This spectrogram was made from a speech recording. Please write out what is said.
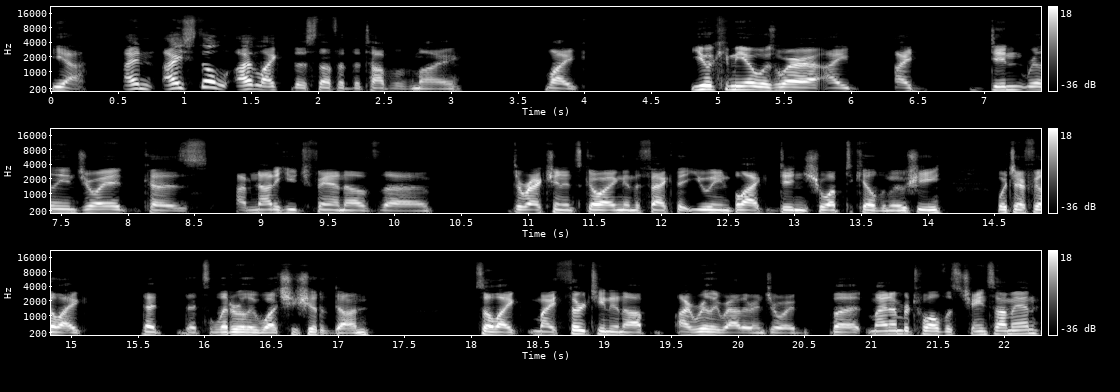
Yeah. And I still I liked the stuff at the top of my like Yui Kamiya was where I I didn't really enjoy it because I'm not a huge fan of the direction it's going and the fact that Yui and Black didn't show up to kill the Mushi, which I feel like that that's literally what she should have done. So like my 13 and up, I really rather enjoyed. But my number 12 was Chainsaw Man.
